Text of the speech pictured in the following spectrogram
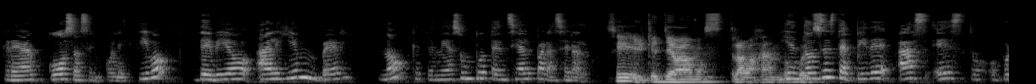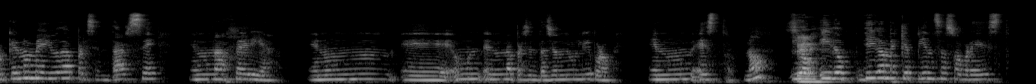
crear cosas en colectivo, debió alguien ver, ¿no? Que tenías un potencial para hacer algo. Sí, que llevamos trabajando. Y pues. entonces te pide, haz esto, o por qué no me ayuda a presentarse en una feria, en, un, eh, un- en una presentación de un libro, en un esto, ¿no? Y, Sí. y do- dígame qué piensas sobre esto.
